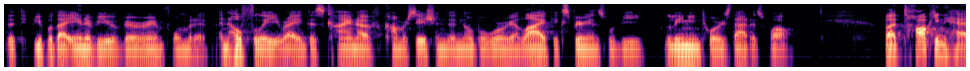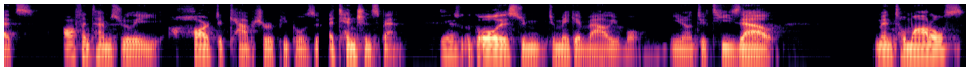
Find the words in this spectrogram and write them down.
the people that I interview are very, very informative. And hopefully, right, this kind of conversation, the Noble Warrior Life experience will be leaning towards that as well. But talking heads oftentimes really hard to capture people's attention span. Yeah. So the goal is to, to make it valuable, you know, to tease out mental models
